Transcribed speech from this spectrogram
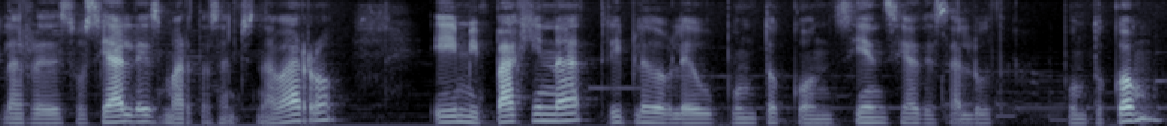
las redes sociales, Marta Sánchez Navarro, y mi página www.concienciadesalud.com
